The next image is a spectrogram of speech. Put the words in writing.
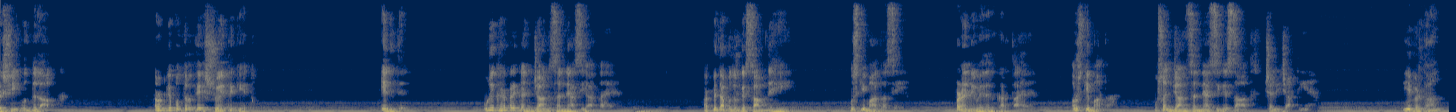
ऋषि उद्दलाक। और उनके पुत्र थे श्वेत केतु। एक दिन उन्हें घर पर एक अनजान सन्यासी आता है और पिता पुत्र के सामने ही उसकी माता से प्रणय निवेदन करता है और उसकी माता उस अनजान सन्यासी के साथ चली जाती है। यह वृतांत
